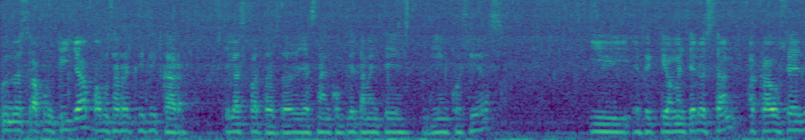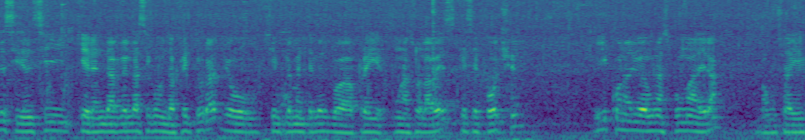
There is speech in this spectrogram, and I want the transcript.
Con nuestra puntilla vamos a rectificar que las patatas ya están completamente bien cocidas y efectivamente lo están. Acá ustedes deciden si quieren darle la segunda fritura. Yo simplemente les voy a freír una sola vez que se poche y con ayuda de una espumadera vamos a ir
